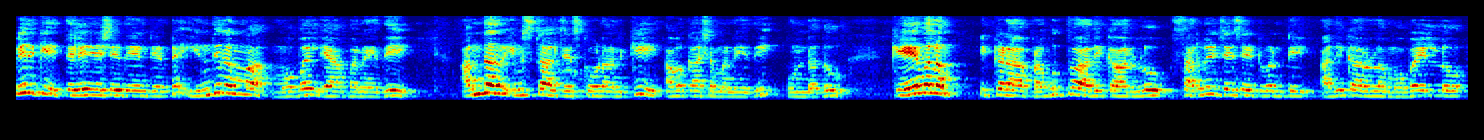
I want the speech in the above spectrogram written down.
వీరికి తెలియజేసేది ఏంటి అంటే ఇందిరమ్మ మొబైల్ యాప్ అనేది అందరూ ఇన్స్టాల్ చేసుకోవడానికి అవకాశం అనేది ఉండదు. కేవలం ఇక్కడ ప్రభుత్వ అధికారులు సర్వే చేసేటువంటి అధికారుల మొబైల్లో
